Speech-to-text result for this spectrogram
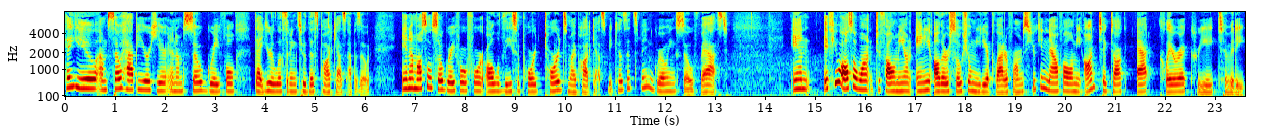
Hey, you, I'm so happy you're here and I'm so grateful that you're listening to this podcast episode. And I'm also so grateful for all of the support towards my podcast because it's been growing so fast. And if you also want to follow me on any other social media platforms, you can now follow me on TikTok at Clara Creativity.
